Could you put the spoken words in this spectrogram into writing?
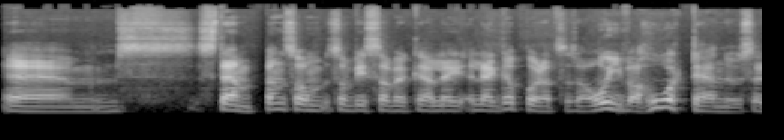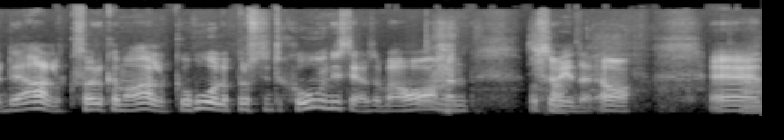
eh, eh, stämpeln som, som vissa verkar lä lägga på det. Att så, Oj, vad hårt det är nu. Så det är alk förr kan man ha alkohol och prostitution istället. Så bara, ja, men, och så Ja. vidare. Ja. Eh,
